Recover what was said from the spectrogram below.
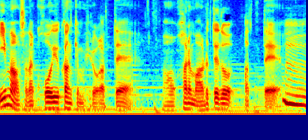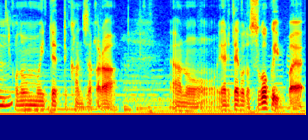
今はさこういう関係も広がって、まあ、お金もある程度あって、うん。子供もいてって感じだからあのやりたいことすごくいっぱい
